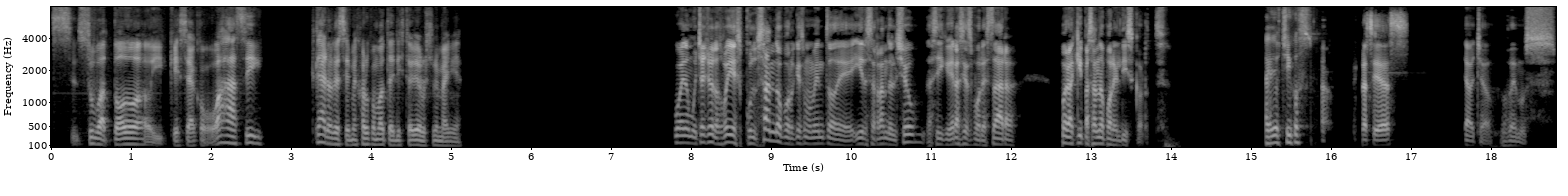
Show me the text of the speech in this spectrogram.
suba todo y que sea como, ah, sí, claro que es el mejor combate de la historia de WrestleMania. Bueno, muchachos, los voy expulsando porque es momento de ir cerrando el show. Así que gracias por estar por aquí pasando por el Discord. Adiós, chicos. Gracias. Chao, chao. Nos vemos.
